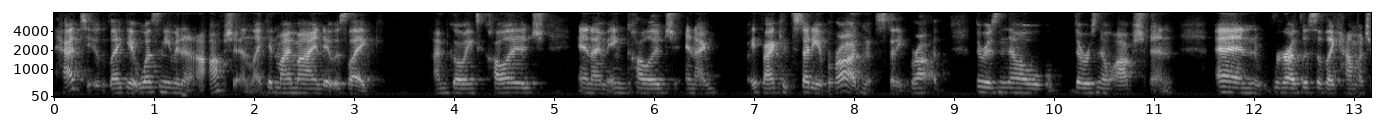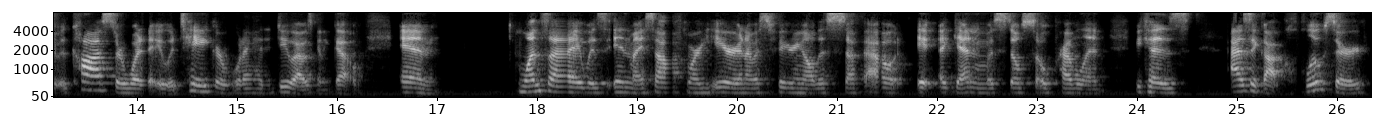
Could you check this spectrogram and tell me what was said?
had to. Like it wasn't even an option. Like in my mind, it was like I'm going to college and I'm in college and I if I could study abroad, I'm study abroad. There was no there was no option. And regardless of like how much it would cost or what it would take or what I had to do, I was gonna go. And once I was in my sophomore year and I was figuring all this stuff out, it again was still so prevalent because as it got closer,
